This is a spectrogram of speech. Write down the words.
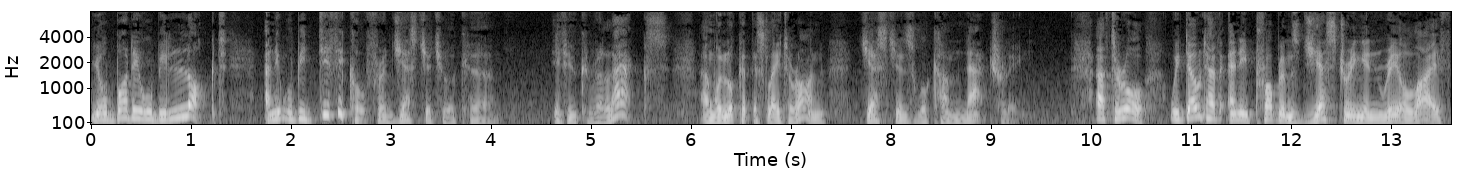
your body will be locked and it will be difficult for a gesture to occur. If you can relax, and we'll look at this later on, gestures will come naturally. After all, we don't have any problems gesturing in real life,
